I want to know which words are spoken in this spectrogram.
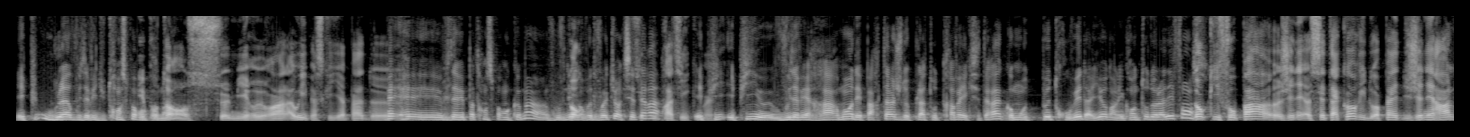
et puis où là, vous avez du transport en commun. Et pourtant, semi-rural, ah oui, parce qu'il n'y a pas de. Mais, euh, vous n'avez pas de transport en commun, vous venez dans votre voiture, etc. C'est pratique. Et puis, et puis euh, vous avez rarement des partages de plateaux de travail, etc., comme on peut trouver d'ailleurs dans les grands tours de la défense. Donc il faut pas. Euh, cet accord, il ne doit pas être général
